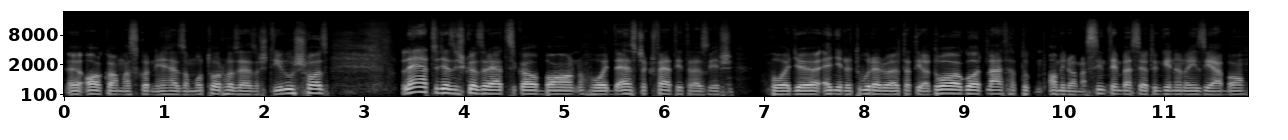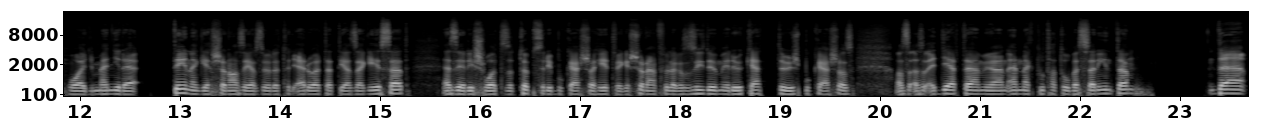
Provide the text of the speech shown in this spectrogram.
e, alkalmazkodni ehhez a motorhoz, ehhez a stílushoz. Lehet, hogy ez is közrejátszik abban, hogy de ez csak feltételezés, hogy ennyire túlerőlteti a dolgot. Láthattuk, amiről már szintén beszéltünk Indonéziában, hogy mennyire ténylegesen az érződött, hogy erőlteti az egészet, ezért is volt ez a többszöri bukás a hétvége során, főleg az, az időmérő kettős bukás az, az, az egyértelműen ennek tudható be szerintem. De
